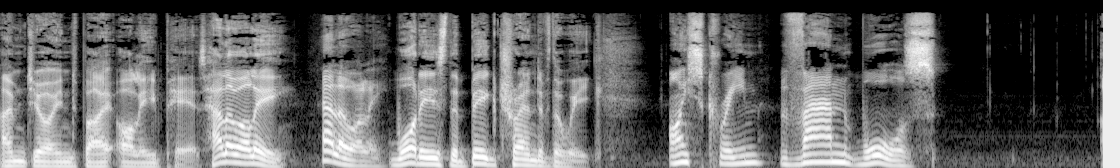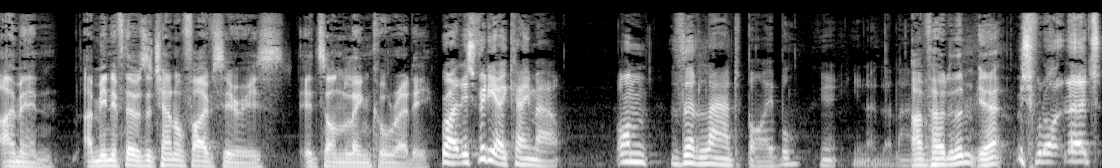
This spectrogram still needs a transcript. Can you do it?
I'm joined by Ollie Peart. Hello, Ollie. Hello, Ollie. What is the big trend of the week? Ice cream van wars. I'm in. I mean, if there was a Channel 5 series, it's on link already. Right, this video came out on the Lad Bible. You, you know the Lad. I've heard of them, yeah. It's for like lads.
